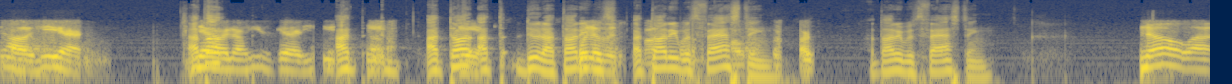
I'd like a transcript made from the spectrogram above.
no, here. I no, thought. no, he's good. He, I, he, I thought. I th- dude, I thought he was. I thought he was fasting. I thought he was fasting. No, uh,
